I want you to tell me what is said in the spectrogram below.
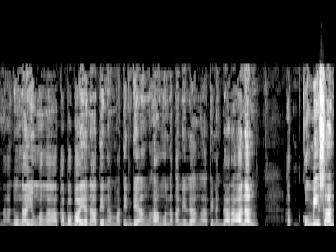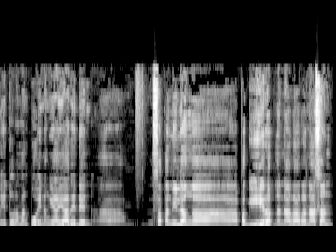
Lalo na yung mga kababayan natin na matindi ang hamon na kanilang ah, pinagdaraanan. At kung minsan ito naman po ay nangyayari din ah, sa kanilang ah, paghihirap na nararanasan,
